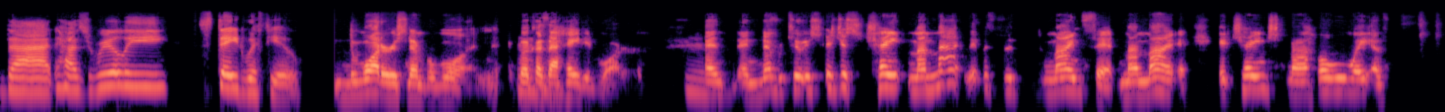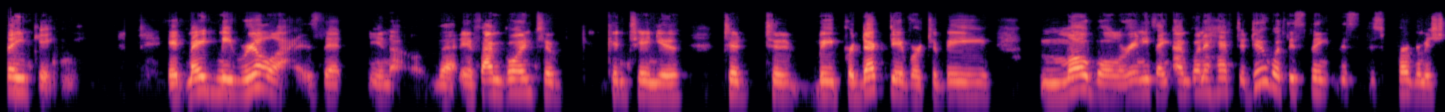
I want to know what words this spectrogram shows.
that has really stayed with you? The water is number one because mm-hmm. I hated water. Mm-hmm. And and number two, it, it just changed my mind. It was the mindset, my mind. It changed my whole way of thinking. It made me realize that you know that if I'm going to continue to to be productive or to be mobile or anything, I'm going to have to do what this thing this this program is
